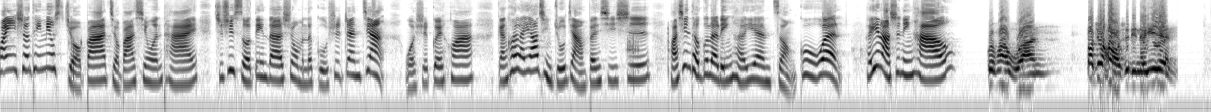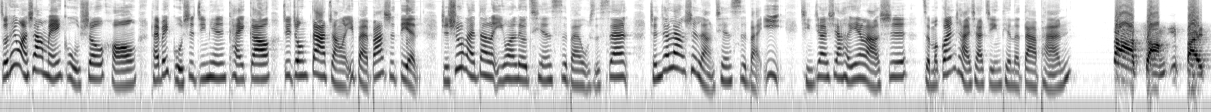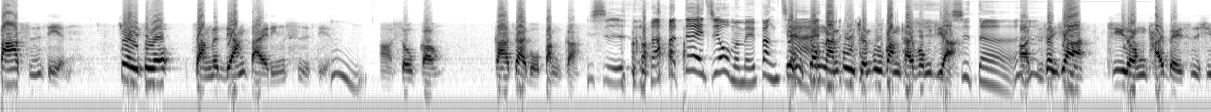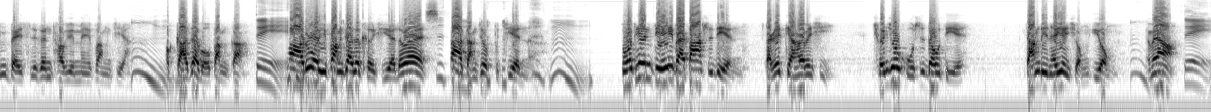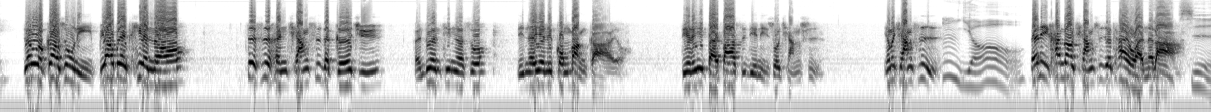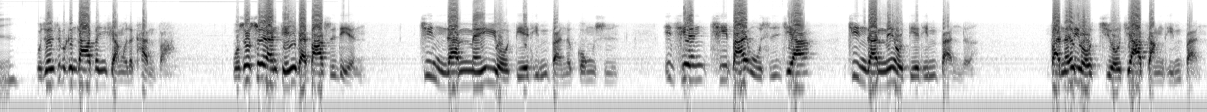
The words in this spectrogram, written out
欢迎收听 News 九八九八新闻台，持续锁定的是我们的股市战将，我是桂花，赶快来邀请主讲分析师华信投顾的林和燕总顾问，何燕老师您好，桂花午安，大家好，我是林和燕。昨天晚上美股收红，台北股市今天开高，最终大涨了一百八十点，指数来到了一万六千四百五十三，成交量是两千四百亿，请教一下何燕老师，怎么观察一下今天的大盘？大涨一百八十点，最多涨了两百零四点。嗯，啊，收高，嘎在我放假。是，对，只有我们没放假。中南部全部放台风假。是的。啊，只剩下基隆、台北市、新北市跟桃园没放假。嗯，嘎在我放假。对。啊，如果一放假就可惜了，对不对？是。大涨就不见了。嗯。昨天跌一百八十点，大概讲了没戏？全球股市都跌。涨林和燕雄用，有没有？对。然后我告诉你，不要被骗了哦，这是很强势的格局。很多人听了说，林和燕的公棒嘎哟，跌了一百八十点，你说强势，有没有强势？嗯，有。等你看到强势就太晚了啦。是。我昨天是不是跟大家分享我的看法？我说虽然跌一百八十点，竟然没有跌停板的公司，一千七百五十家，竟然没有跌停板的。反而有九家涨停板，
